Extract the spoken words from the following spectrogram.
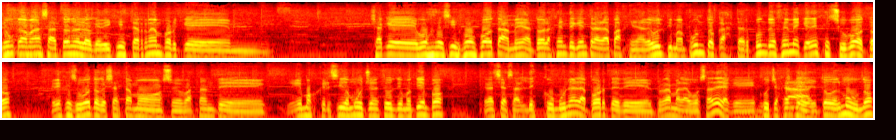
Nunca más a tono lo que dijiste, Hernán, porque mm, ya que vos decís vos votame, a toda la gente que entra a la página de ultima.caster.fm que deje su voto, que deje su voto, que ya estamos eh, bastante, hemos crecido mucho en este último tiempo, gracias al descomunal aporte del programa La Gozadera, que escucha gente de todo el mundo.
